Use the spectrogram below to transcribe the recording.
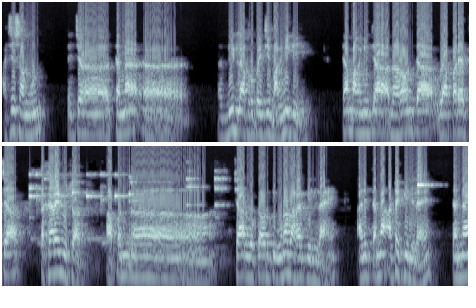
असे सांगून त्यांच्या त्यांना अ, दीड लाख रुपयाची मागणी केली. त्या मागणीच्या आधारावर त्या व्यापाऱ्याच्या तक्रारीनुसार आपण चार लोकांवरती गुन्हा दाखल केलेला आहे आणि त्यांना अटक केलेली आहे. त्यांना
